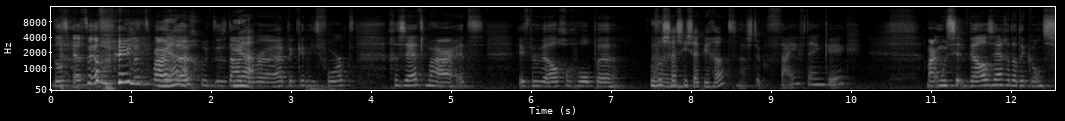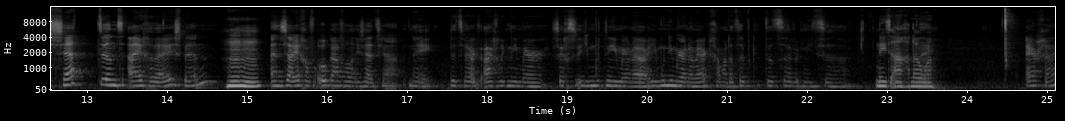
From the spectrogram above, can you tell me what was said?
dat is echt heel vervelend, maar Ja. eh, goed. Dus daardoor eh, heb ik het niet voortgezet. Maar het heeft me wel geholpen. hoeveel Ehm, sessies heb je gehad? Nou, een stuk of vijf, denk ik. Maar ik moet wel zeggen dat ik ontzettend eigenwijs ben. Mhm. En zij gaf ook aan van, Izet, ja, nee, dit werkt eigenlijk niet meer. Zegt ze, je moet niet meer naar, je moet niet meer naar werk gaan. Maar dat heb ik, dat heb ik niet... eh, Niet aangenomen. nee. Erg, hè?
